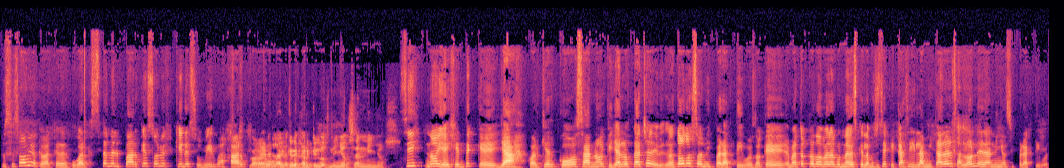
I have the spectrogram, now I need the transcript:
pues es obvio que va a querer jugar. Que si está en el parque, es obvio que quiere subir, bajar, correr en la Hay que dejar que los niños sean niños. Sí, no, y hay gente que ya, cualquier cosa, ¿no? Que ya lo tacha de. Todos son hiperactivos, ¿no? Que me ha tocado ver alguna vez que la decía que casi la mitad del salón eran niños hiperactivos.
